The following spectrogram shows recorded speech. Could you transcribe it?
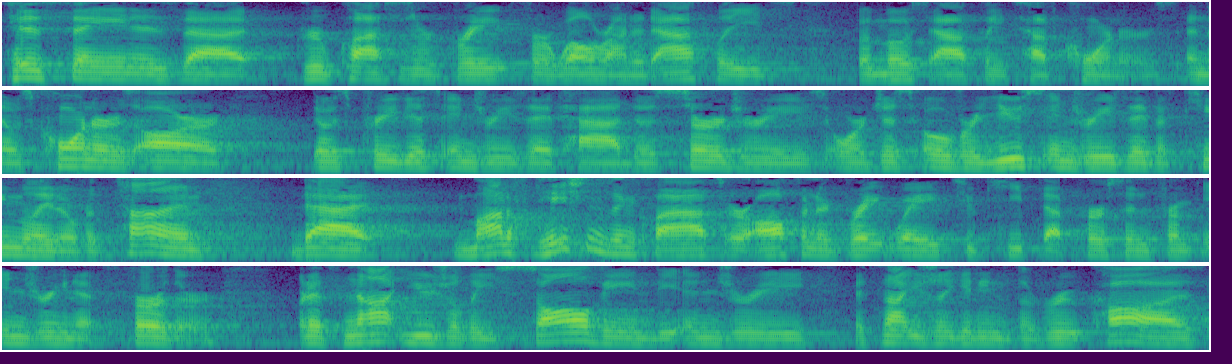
his saying is that group classes are great for well rounded athletes, but most athletes have corners. And those corners are those previous injuries they've had, those surgeries, or just overuse injuries they've accumulated over time. That modifications in class are often a great way to keep that person from injuring it further. But it's not usually solving the injury, it's not usually getting to the root cause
